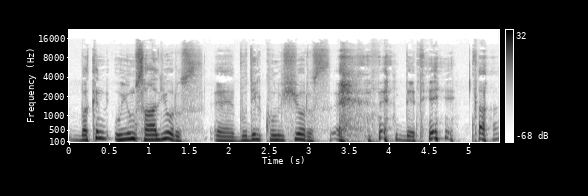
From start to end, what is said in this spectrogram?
bakın uyum sağlıyoruz. E, bu dil konuşuyoruz dedi. daha,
